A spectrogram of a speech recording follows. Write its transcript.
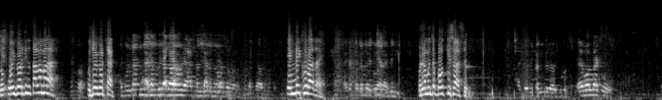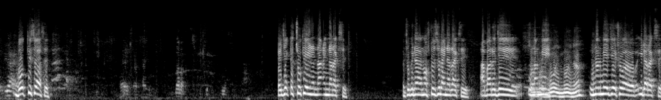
তো ওই ঘর কিন্তু তালা মারা। ওই যে ওই ঘরটা। এমনি খোলা যায়। ওটার মধ্যে বহুত কিছু আছে। বহুত কিছু আছে। এই যে একটা চোখে আইনা রাখছে। চোখটা নষ্ট হয়েছিল আইনা রাখছে। আবার ওই যে ওনার মেয়ে ওনার মেয়ে যে ইটা রাখছে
